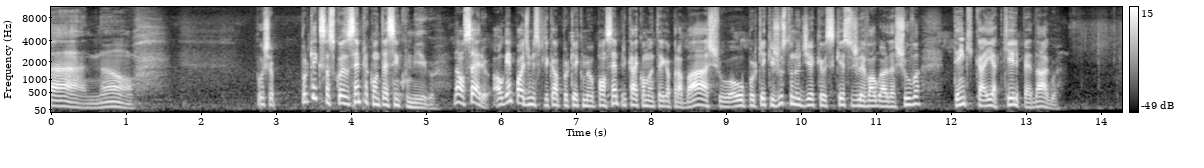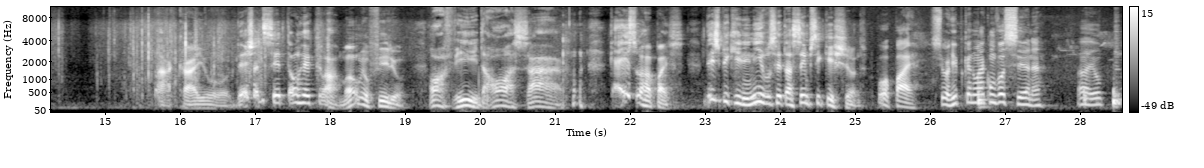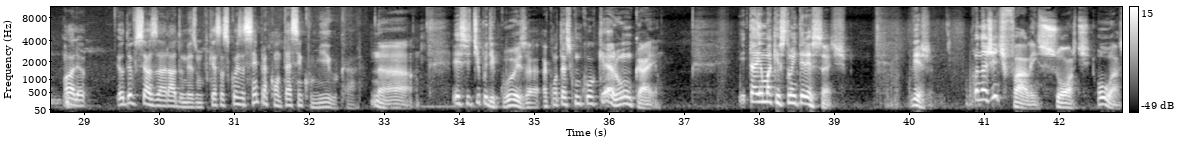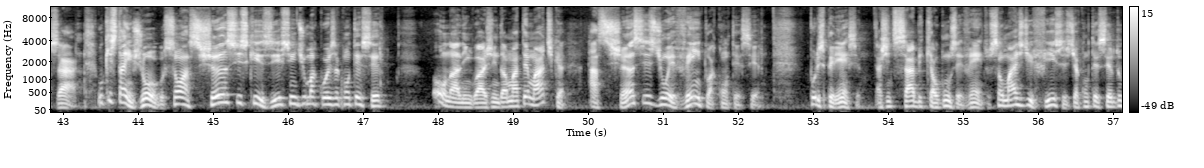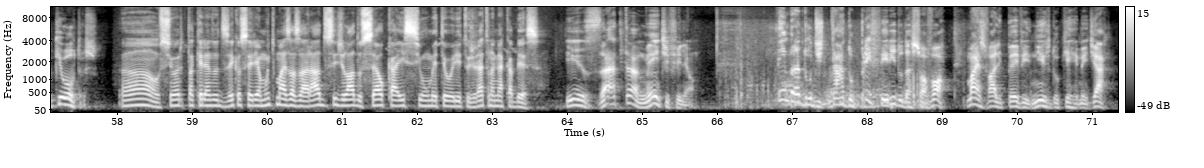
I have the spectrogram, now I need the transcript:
Ah, não. Puxa, por que, que essas coisas sempre acontecem comigo? Não, sério, alguém pode me explicar por que, que o meu pão sempre cai com a manteiga para baixo? Ou por que, que justo no dia que eu esqueço de levar o guarda-chuva, tem que cair aquele pé d'água? Ah, Caio, deixa de ser tão reclamão, meu filho. Ó vida, ó azar. Que é isso, rapaz? Desde pequenininho você tá sempre se queixando. Pô, pai, o senhor ri porque não é com você, né? Ah, eu... Olha, eu devo ser azarado mesmo, porque essas coisas sempre acontecem comigo, cara. Não, esse tipo de coisa acontece com qualquer um, Caio. E tá aí uma questão interessante. Veja, quando a gente fala em sorte ou azar, o que está em jogo são as chances que existem de uma coisa acontecer. Ou, na linguagem da matemática, as chances de um evento acontecer. Por experiência, a gente sabe que alguns eventos são mais difíceis de acontecer do que outros. Ah, o senhor está querendo dizer que eu seria muito mais azarado se de lá do céu caísse um meteorito direto na minha cabeça. Exatamente, filhão. Lembra do ditado preferido da sua avó? Mais vale prevenir do que remediar?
